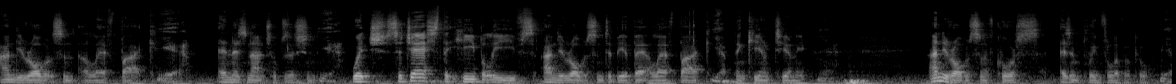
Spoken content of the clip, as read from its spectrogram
Andy Robertson a left back. Yeah. In his natural position, Yeah. which suggests that he believes Andy Robertson to be a better left back Yep. than Kieran Tierney. Yeah. Andy Robertson, of course, isn't playing for Liverpool. Yeah.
